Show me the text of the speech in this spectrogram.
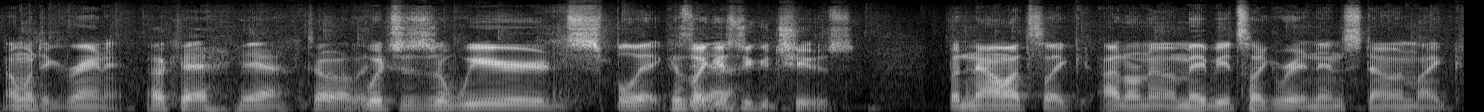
I went to Granite, Okay. Yeah. Totally. which is a weird split cuz I guess you could choose. But now it's like I don't know, maybe it's like written in stone like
